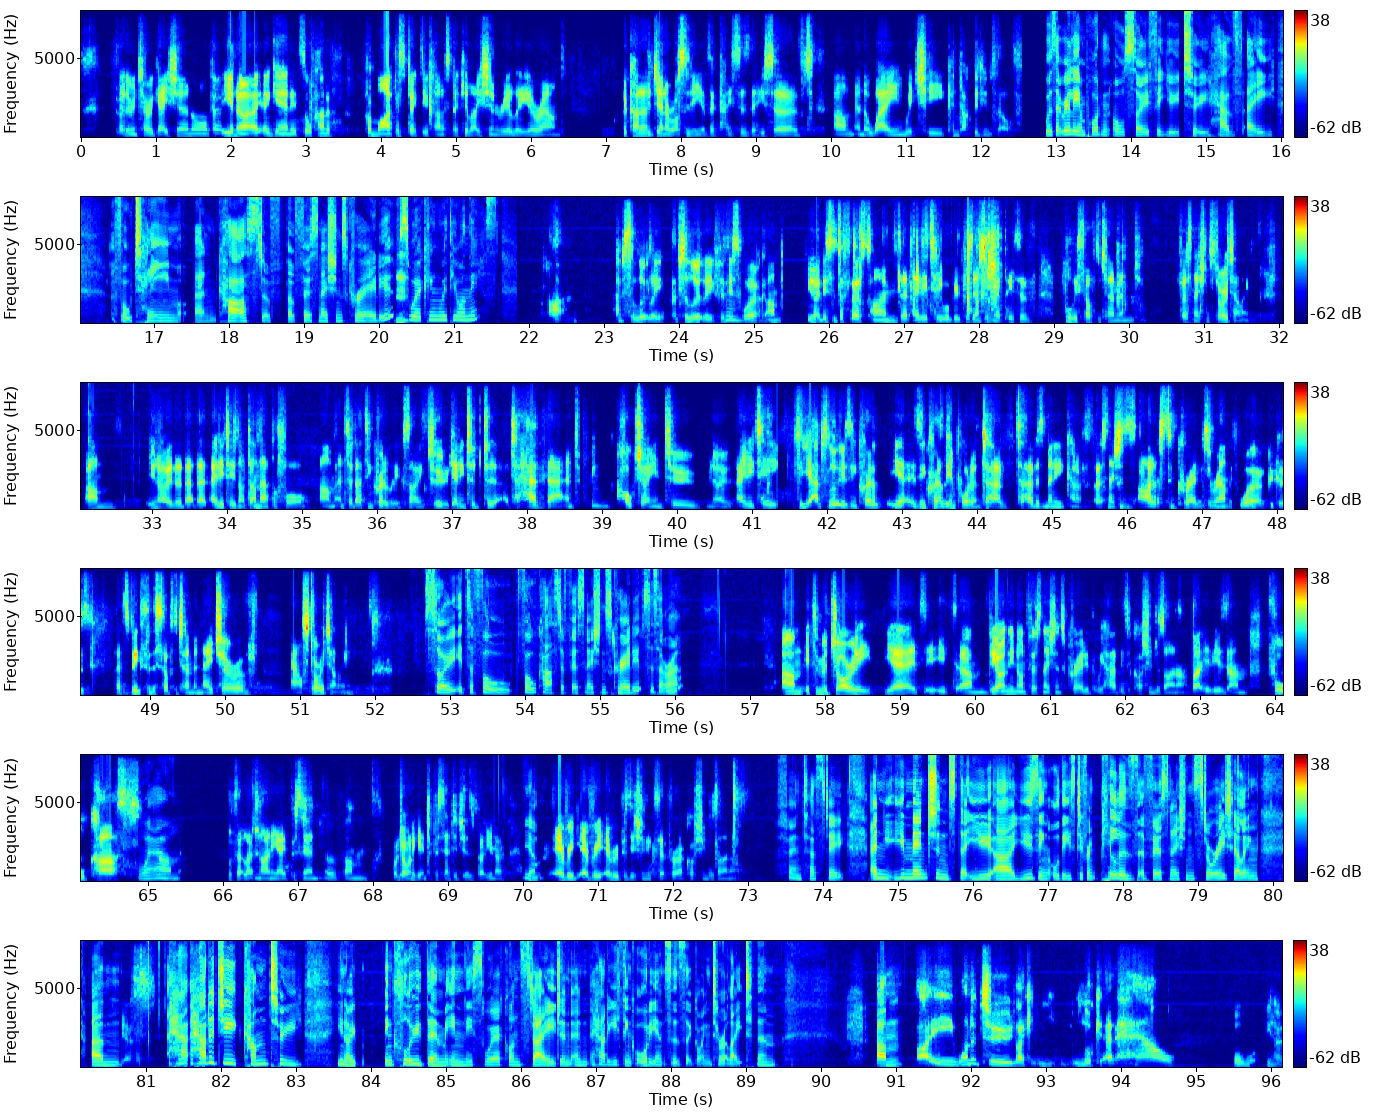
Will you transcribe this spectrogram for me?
further interrogation or you know again it's all kind of from my perspective kind of speculation really around the kind of generosity of the cases that he served um, and the way in which he conducted himself was it really important also for you to have a full team and cast of, of First Nations creatives mm. working with you on this? Oh, absolutely, absolutely for mm. this work. Um, you know, this is the first time that ADT will be presenting a piece of fully self-determined First Nation storytelling. Um, you know that that ADT has not done that before, um, and so that's incredibly exciting too. Getting to to to have that and to bring culture into you know ADT. So yeah, absolutely, it's incredible. Yeah, it's incredibly important to have to have as many kind of First Nations artists and creatives around this work because that speaks to the self-determined nature of our storytelling. So it's a full full cast of First Nations creatives, is that right? Um, it's a majority. Yeah, it's it's um, the only non First Nations creative that we have is a costume designer, but it is um, full cast. Wow. Um, what's that like? Ninety eight percent of um. Well, I don't want to get into percentages, but you know, yeah. every every every position except for our costume designer. Fantastic. And you mentioned that you are using all these different pillars of First Nations storytelling. Um, yes. How, how did you come to, you know, include them in this work on stage and, and how do you think audiences are going to relate to them? Um, i wanted to like look at how well you know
